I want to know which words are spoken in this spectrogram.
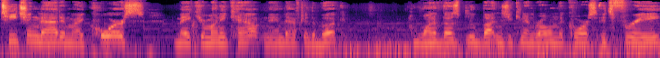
teaching that in my course Make Your Money Count, named after the book. One of those blue buttons, you can enroll in the course. It's free.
